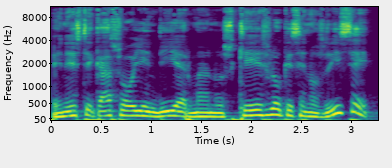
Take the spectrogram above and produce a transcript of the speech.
En este caso hoy en día, hermanos, ¿qué es lo que se nos dice?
